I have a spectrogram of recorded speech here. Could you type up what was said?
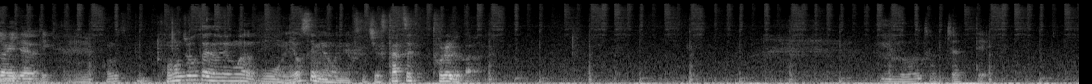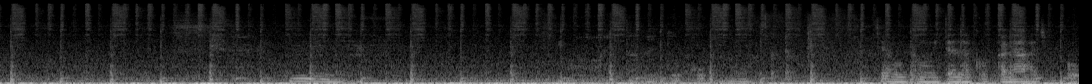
階でね。この状態で俺ももうね四隅の方普通2つ取れるから。いいよ取っちゃって。じゃあ僕もいただたこうかな10個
